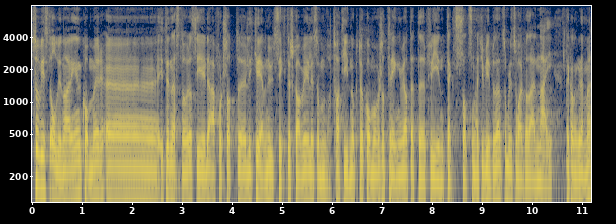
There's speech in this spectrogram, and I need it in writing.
Så hvis oljenæringen kommer eh, til neste år og sier det er fortsatt eh, litt krevende utsikter, skal vi liksom ta tid nok til å komme over, så trenger vi at dette friinntektssatsen er 24% så blir svaret fra deg nei. Det kan du glemme.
